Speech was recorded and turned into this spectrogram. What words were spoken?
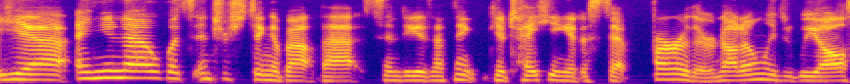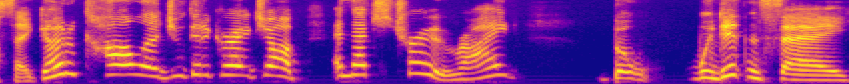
Yeah. And you know, what's interesting about that, Cindy, is I think you're taking it a step further. Not only did we all say, go to college, you'll get a great job. And that's true, right? But we didn't say,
